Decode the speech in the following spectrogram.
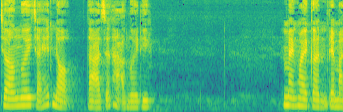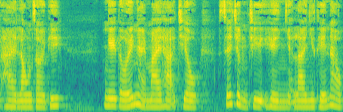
Chờ ngươi trả hết nợ Ta sẽ thả người đi. Mạnh Hoài Cẩn về mặt hài lòng rời đi. Nghĩ tới ngày mai hạ chiều, Sẽ chừng trị hình nhận lai như thế nào?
